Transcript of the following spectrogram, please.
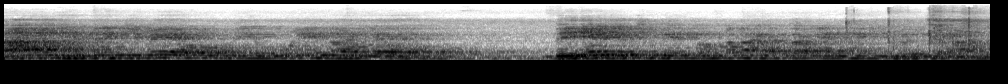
நான் என்றைக்குமே அவருடைய ஊழியனாக இந்த இயக்கத்துடைய தொண்டனாகத்தான் என்றைக்கும் இருக்கிறான்.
